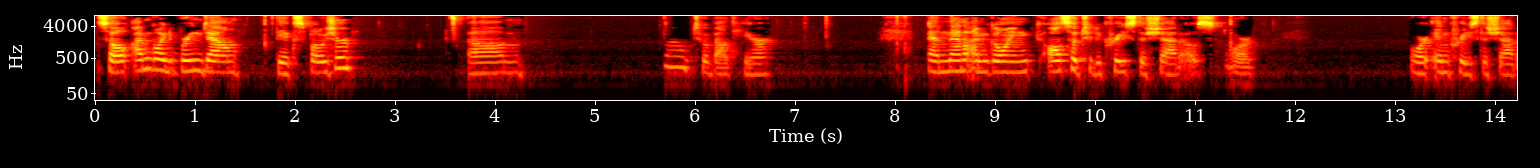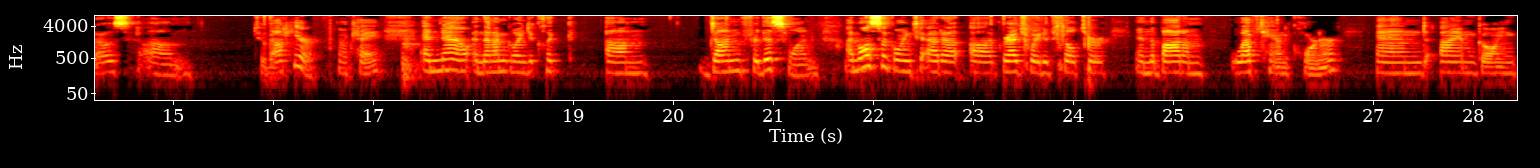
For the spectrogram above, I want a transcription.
So I'm going to bring down the exposure um, to about here. And then I'm going also to decrease the shadows or or increase the shadows. Um, to about here, okay? And now, and then I'm going to click um, done for this one. I'm also going to add a, a graduated filter in the bottom left-hand corner, and I am going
